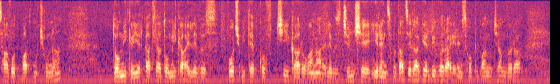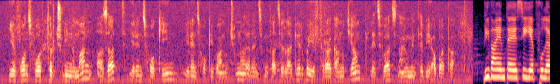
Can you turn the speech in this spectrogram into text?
ցավոտ պատմությունը Տոմիկը, երկաթյա Տոմիկը այլևս ոչ մի դեպքով չի կարողանա այլևս ջնջել իրենց մտածելակերպի վրա, իրենց հոգեբանության վրա եւ ոնց որ թրջունի նման ազատ իրենց հոգին, իրենց հոգեբանությունը, իրենց մտածելակերպը եւ թրականությամբ լեցված նայում են թեպի աբակա։ Viva MTS-ի եւ Fuller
